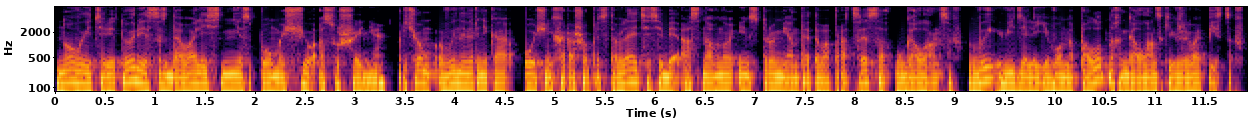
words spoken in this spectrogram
новые территории создавались не с помощью осушения. Причем вы наверняка очень хорошо представляете себе основной инструмент этого процесса у голландцев. Вы видели его на полотнах голландских живописцев.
